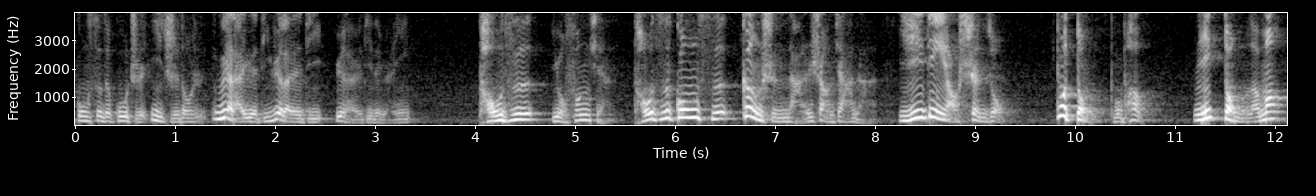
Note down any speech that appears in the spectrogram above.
公司的估值一直都是越来越低、越来越低、越来越低的原因。投资有风险，投资公司更是难上加难，一定要慎重，不懂不碰。你懂了吗？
